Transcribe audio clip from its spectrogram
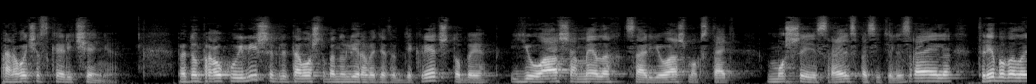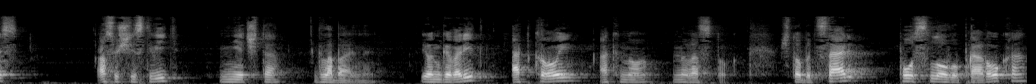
пророческое речение. Поэтому пророку Илише для того, чтобы аннулировать этот декрет, чтобы Юаш Амелах, царь Юаш, мог стать Моше Израиль, спаситель Израиля, требовалось осуществить нечто глобальное. И он говорит, открой окно на восток, чтобы царь по слову пророка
